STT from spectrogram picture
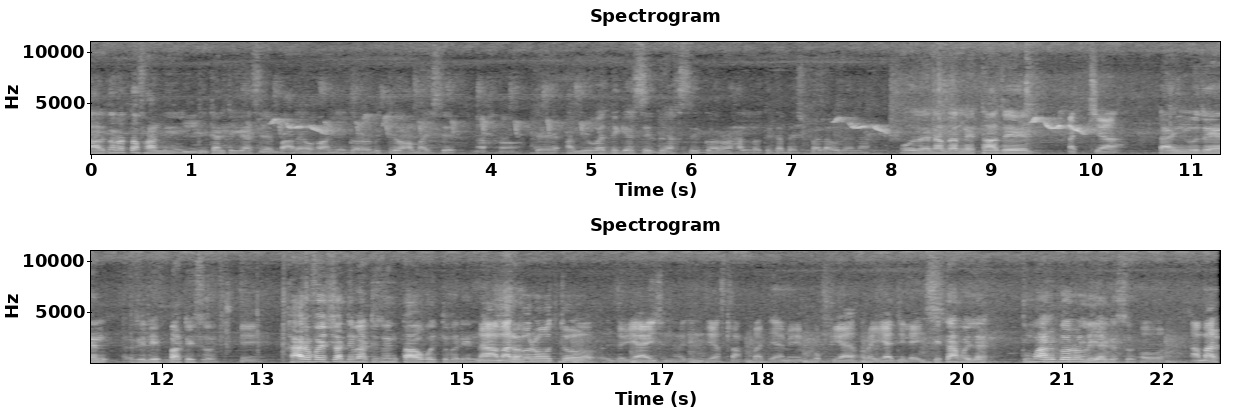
তার ঘরে তো ফানি হুম। ঠিক আছে বারেও ফানি ঘরের ভিতরেও হামাইছে। তে আমিও বাদি গেছি দেখছি ঘরের হালত এটা বেশ ভালো হইলে না। ও যেন আমরা নেতা যেন আচ্ছা। টাইম বুঝেন রিলিফ বাটিছ খার পয়সা দিবা টিউশন তাও কইতে পারি। না আমার ঘরও তো জড়িয়ে আইসুন হদিন যে আসলাম বাদে আমি হরাইয়া দিলে আইছি। কিতা কইলা? তোমার ঘর লইয়া গেছো। ও আমার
